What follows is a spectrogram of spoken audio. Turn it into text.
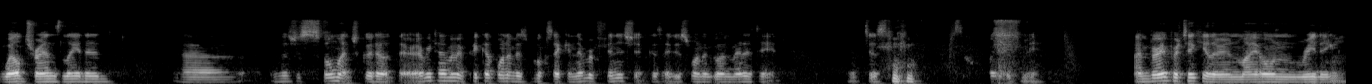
well translated. Uh, there's just so much good out there. Every time I pick up one of his books, I can never finish it because I just want to go and meditate. It just pushes me. I'm very particular in my own reading,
